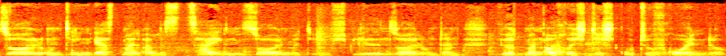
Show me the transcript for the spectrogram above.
soll und ihm erstmal alles zeigen soll, mit ihm spielen soll und dann wird man auch richtig gute Freunde.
